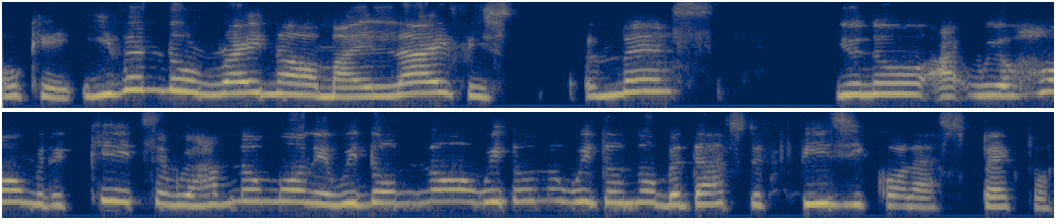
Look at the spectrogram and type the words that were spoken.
Okay, even though right now my life is a mess, you know, I, we're home with the kids and we have no money. We don't know, we don't know, we don't know. But that's the physical aspect of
